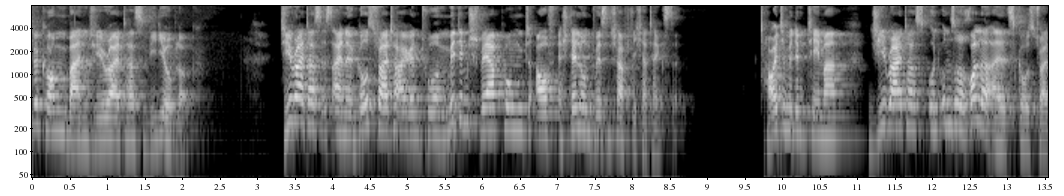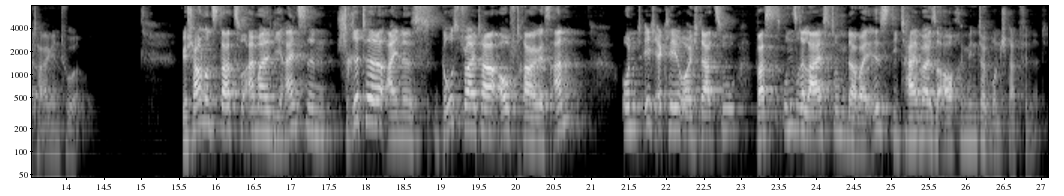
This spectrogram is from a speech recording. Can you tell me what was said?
willkommen beim GWriters Videoblog. GWriters ist eine Ghostwriter-Agentur mit dem Schwerpunkt auf Erstellung wissenschaftlicher Texte. Heute mit dem Thema GWriters und unsere Rolle als Ghostwriter-Agentur. Wir schauen uns dazu einmal die einzelnen Schritte eines Ghostwriter-Auftrages an und ich erkläre euch dazu, was unsere Leistung dabei ist, die teilweise auch im Hintergrund stattfindet.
